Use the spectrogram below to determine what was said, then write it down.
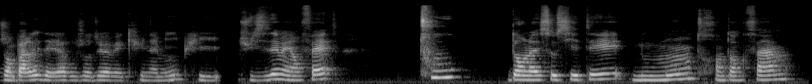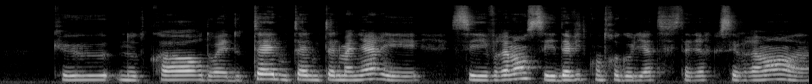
J'en parlais d'ailleurs aujourd'hui avec une amie, puis je lui disais, mais en fait, tout dans la société nous montre en tant que femme que notre corps doit être de telle ou telle ou telle manière et c'est vraiment c'est David contre Goliath. C'est-à-dire que c'est vraiment euh,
